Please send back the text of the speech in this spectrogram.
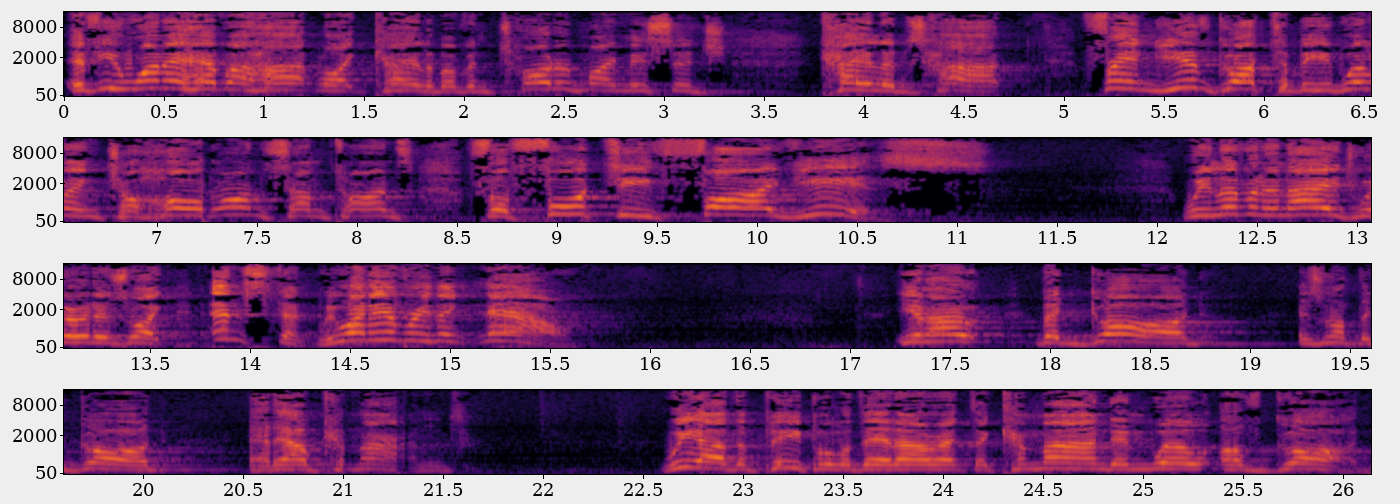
If you want to have a heart like Caleb, I've entitled my message Caleb's Heart. Friend, you've got to be willing to hold on sometimes for 45 years. We live in an age where it is like instant. We want everything now. You know, but God is not the God at our command. We are the people that are at the command and will of God.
